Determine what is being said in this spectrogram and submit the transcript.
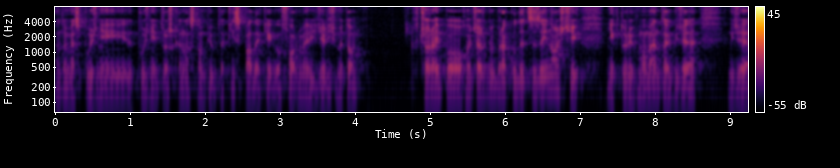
Natomiast później, później troszkę nastąpił taki spadek jego formy. Widzieliśmy to wczoraj po chociażby braku decyzyjności w niektórych momentach, gdzie gdzie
